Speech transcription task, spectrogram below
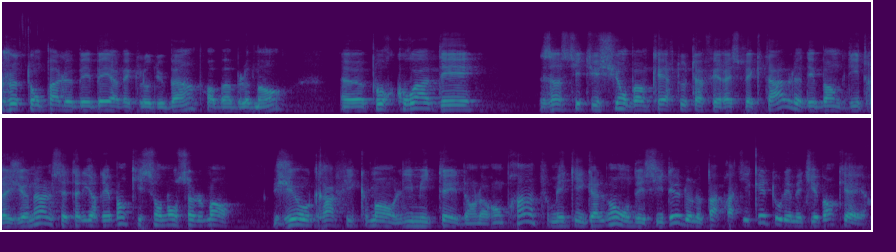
jetons pas le bébé avec l'eau du bain, probablement. Euh, pourquoi des institutions bancaires tout à fait respectables, des banques dites régionales, c'est-à-dire des banques qui sont non seulement géographiquement limitées dans leur empreinte, mais qui également ont décidé de ne pas pratiquer tous les métiers bancaires.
